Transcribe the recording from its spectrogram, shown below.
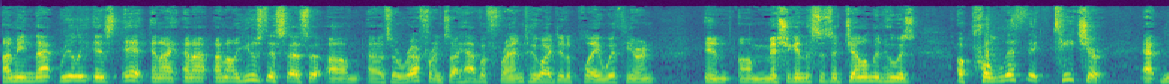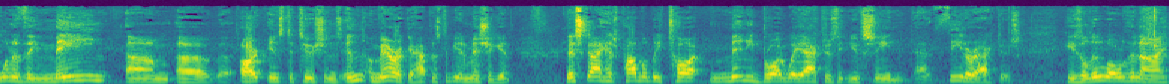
I mean, that really is it. And I and I and I'll use this as a um, as a reference. I have a friend who I did a play with here in in um, Michigan. This is a gentleman who is a prolific teacher at one of the main um, uh, art institutions in America. Happens to be in Michigan. This guy has probably taught many Broadway actors that you've seen, uh, theater actors. He's a little older than I.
